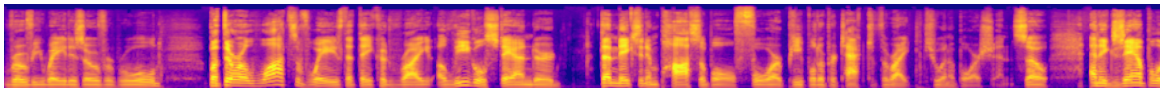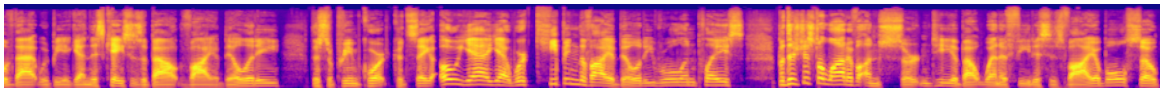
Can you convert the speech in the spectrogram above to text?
Roe v. Wade is overruled, but there are lots of ways that they could write a legal standard that makes it impossible for people to protect the right to an abortion. So, an example of that would be again, this case is about viability. The Supreme Court could say, oh, yeah, yeah, we're keeping the viability rule in place, but there's just a lot of uncertainty about when a fetus is viable. So,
